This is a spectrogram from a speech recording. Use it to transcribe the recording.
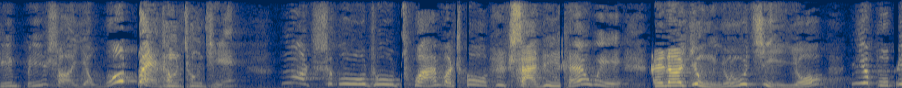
跟本少爷我拜堂成亲，我吃不住，穿不愁，山珍海味，哎，这应有尽有。你不比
